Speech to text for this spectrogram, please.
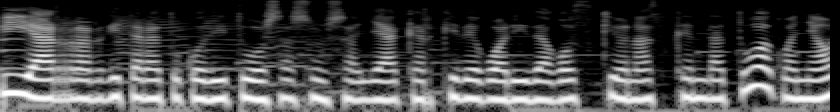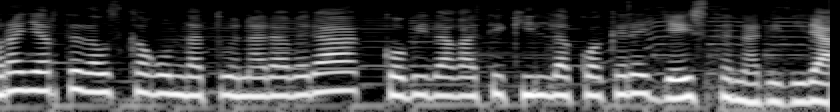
bi argitaratuko ditu osasun sailak erkidegoari dagozkion azken datuak, baina orain arte dauzkagun datuen arabera, COVID-agatik hildakoak ere jeisten ari dira.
